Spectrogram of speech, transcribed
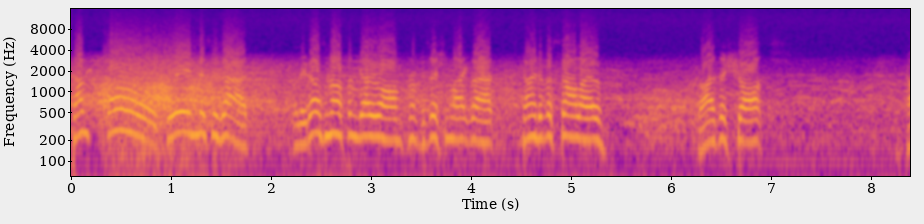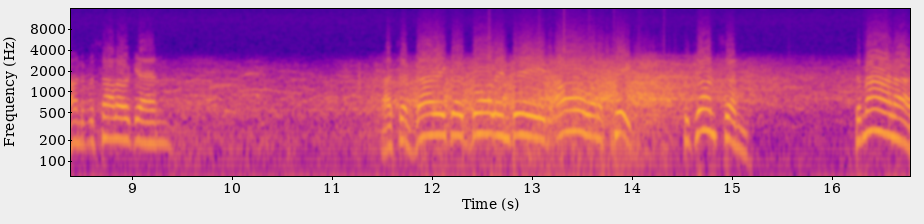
Comes, oh, Green misses out. Well, he doesn't often go wrong from a position like that. Kind of a Vassallo. Tries a shot. Kind of a Vassallo again. That's a very good ball indeed. Oh, what a peach. to Johnson, to Mariner.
